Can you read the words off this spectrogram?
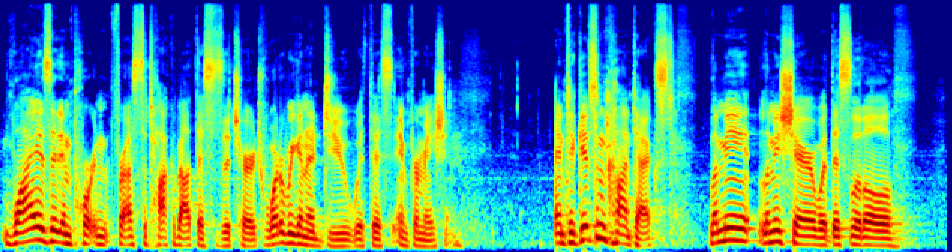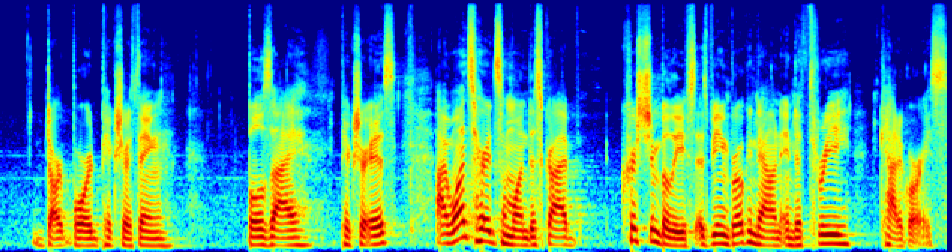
why is it important for us to talk about this as a church? What are we going to do with this information? And to give some context, let me, let me share what this little dartboard picture thing, bullseye picture is. I once heard someone describe Christian beliefs as being broken down into three categories.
